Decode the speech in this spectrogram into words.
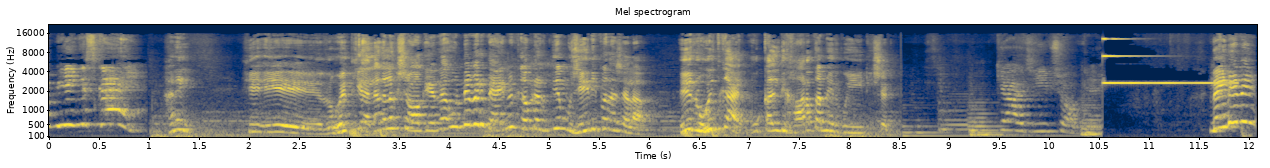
अब ये किसका है? अरे ये, ये रोहित के अलग अलग शौक है ना उनने मेरे बैग में कब रख दिया मुझे ही नहीं पता चला। ये रोहित का है वो कल दिखा रहा था मेरे को ये टी शर्ट क्या अजीब शौक है। नहीं नहीं नहीं।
